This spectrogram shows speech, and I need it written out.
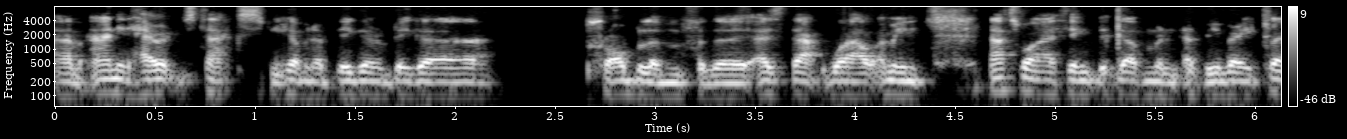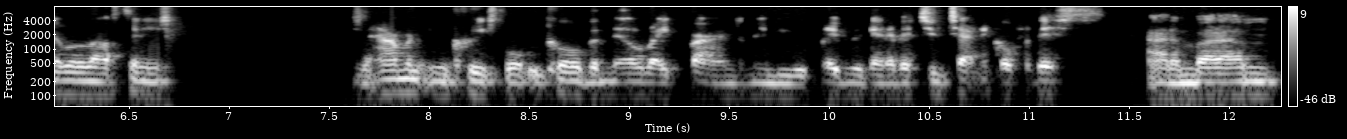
Um, and inheritance tax is becoming a bigger and bigger problem for the as that well. I mean, that's why I think the government have been very clever Last about saying they haven't increased what we call the nil rate band. Maybe maybe we're getting a bit too technical for this, Adam, but um,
